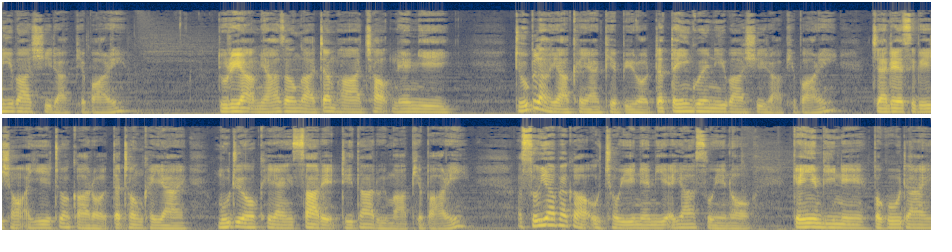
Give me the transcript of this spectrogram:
နီးပါးရှိတာဖြစ်ပါတယ်။ဒုတိယအများဆုံးကတပ်မဟာ6နယ်မြေဒူပလာယာခရိုင်ဖြစ်ပြီးတော့တသိန်းခွဲနီးပါးရှိတာဖြစ်ပါတယ်။ ကျန်တဲ့စစ်ဘေးရှောင်အရေးအတွက်ကတော့တထုံခရိုင်မူတရော်ခရိုင်စတဲ့ဒေသတွေမှာဖြစ်ပါတယ်။အစိုးရဘက်ကအုပ်ချုပ်ရေးနယ်မြေအရဆိုရင်တော့ကရင်ပြည်နယ်ပဲခူးတိုင်း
